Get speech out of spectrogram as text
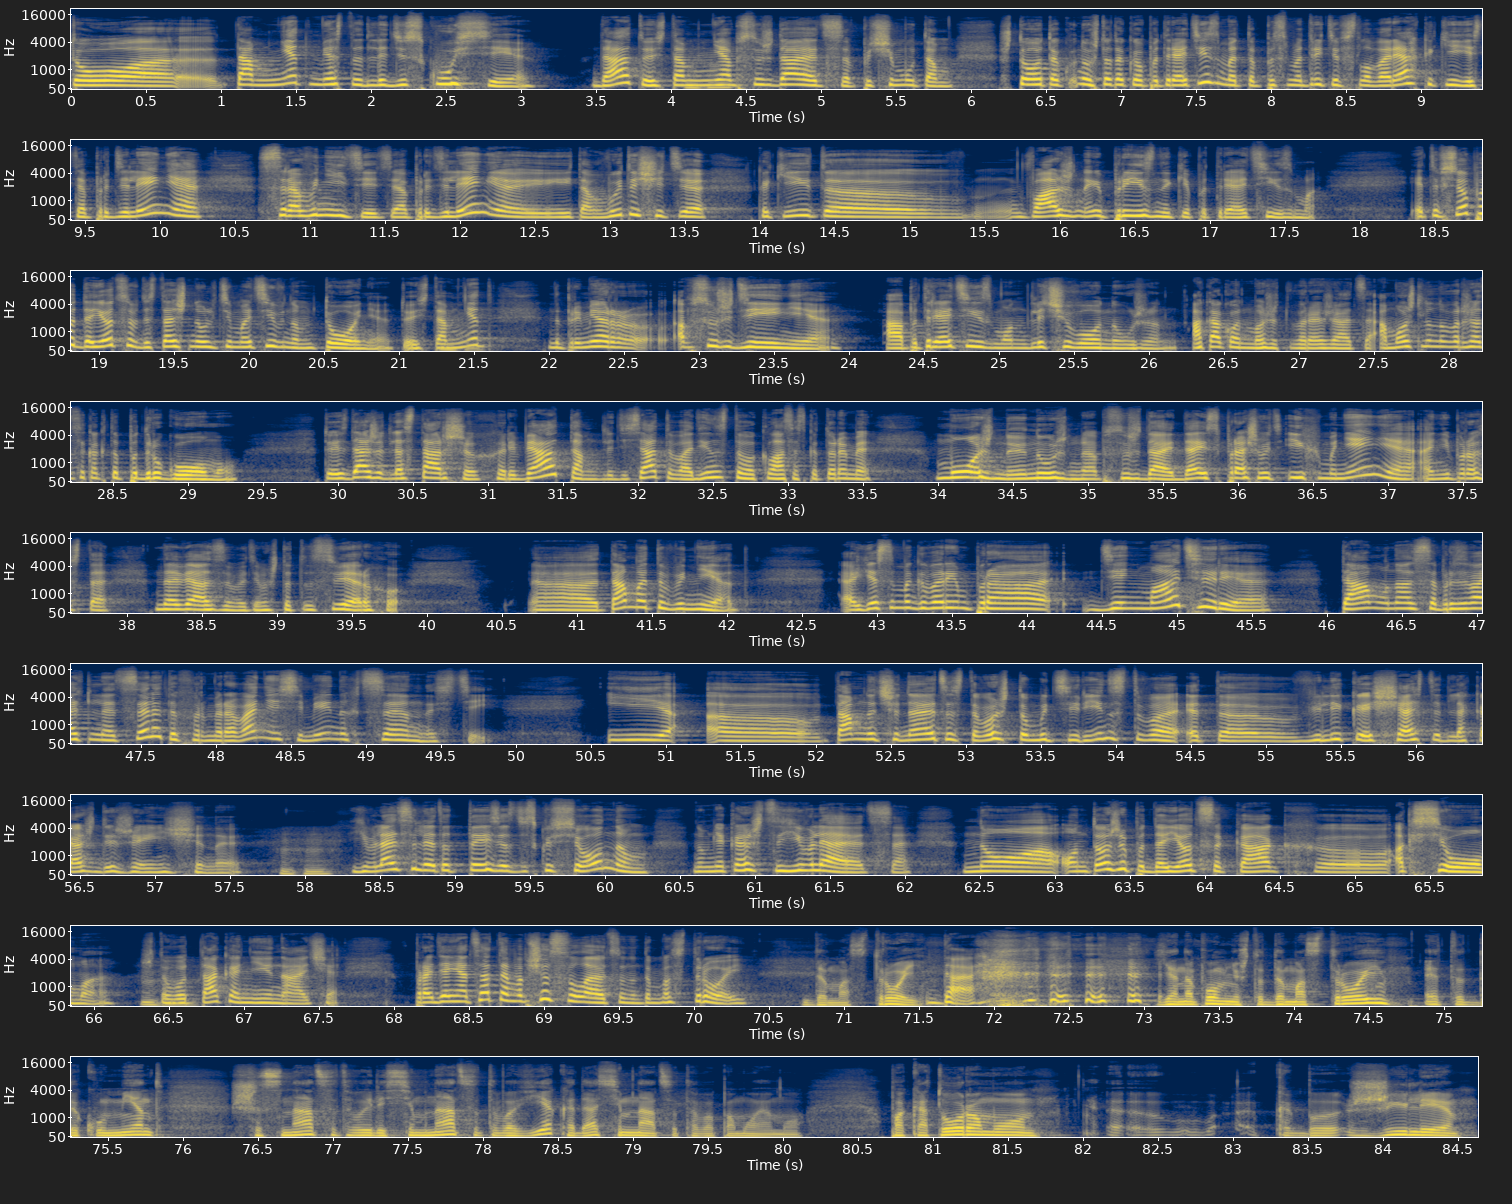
то э, там нет места для дискуссии, да, то есть там mm-hmm. не обсуждается, почему там, что, так, ну, что такое патриотизм, это посмотрите в словарях, какие есть определения, сравните эти определения и там вытащите какие-то важные признаки патриотизма. Это все подается в достаточно ультимативном тоне, то есть там нет, например, обсуждения, а патриотизм, он для чего нужен? А как он может выражаться? А может ли он выражаться как-то по-другому? То есть даже для старших ребят, там, для 10-11 класса, с которыми можно и нужно обсуждать, да, и спрашивать их мнение, а не просто навязывать им что-то сверху, э, там этого нет. А если мы говорим про День матери, там у нас образовательная цель — это формирование семейных ценностей. И э, там начинается с того, что материнство — это великое счастье для каждой женщины. Угу. Является ли этот тезис дискуссионным? Ну, мне кажется, является. Но он тоже подается как э, аксиома, угу. что вот так, а не иначе. Про День отца там вообще ссылаются на домострой. Домострой. Да. Я напомню, что домострой — это документ 16 или 17 века, да, 17 по-моему, по которому э, как бы жили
